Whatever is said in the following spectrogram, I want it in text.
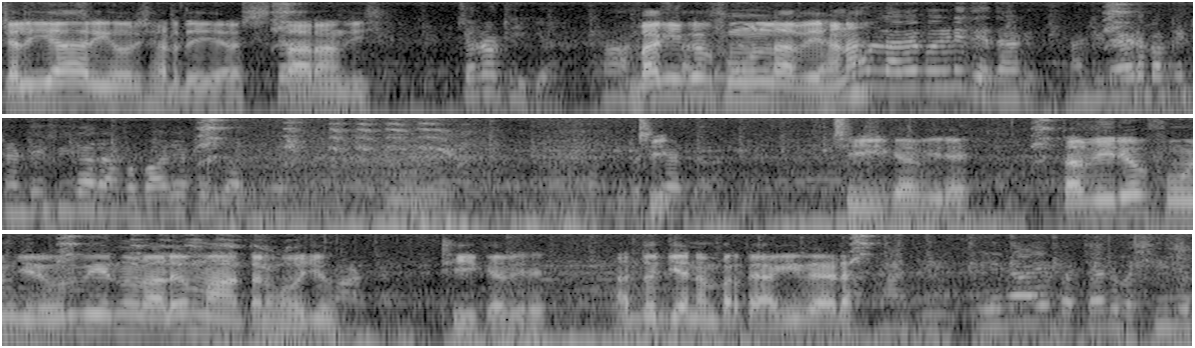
ਚਲ ਯਾਰ ਹੀ ਹੋਰ ਛੱਡ ਦੇ ਯਾਰ 17 ਦੀ। ਚਲੋ ਠੀਕ ਹੈ ਹਾਂ ਬਾਕੀ ਕੋਈ ਫੋਨ ਲਾਵੇ ਹਨਾ? ਫੋਨ ਲਾਵੇ ਕੋਈ ਨਹੀਂ ਦੇ ਦਾਂਗੇ। ਹਾਂਜੀ ਰੈਡ ਬਾਕੀ ਠੰਡੀ ਫੀਲਾ ਰੰਗ ਬਾਹਰ ਕੋਈ ਗੱਲ ਨਹੀਂ ਤੇ ਠੀਕ। ਠੀਕ ਹੈ ਵੀਰੇ। ਤਾਂ ਵੀਰੋ ਫੋਨ ਜ਼ਰੂਰ ਵੀਰ ਨੂੰ ਲਾ ਲਿਓ ਮਾਨਤਨ ਹੋ ਜੂ। ਠੀਕ ਹੈ ਵੀਰੇ। ਆ ਦੂਜੇ ਨੰਬਰ ਤੇ ਆ ਗਈ ਵੈੜ। ਹਾਂਜੀ ਇਹਦਾ ਇਹ ਬੱਚਾ ਤੇ ਵੱਛੀ ਜੋ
